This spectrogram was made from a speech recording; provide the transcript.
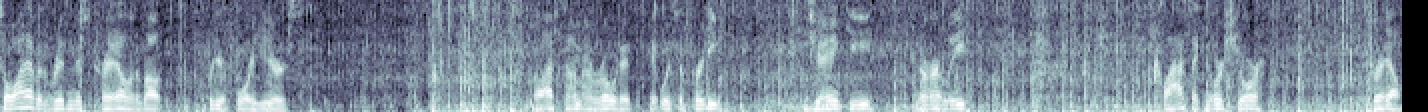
So I haven't ridden this trail in about three or four years. The last time I rode it, it was a pretty janky, gnarly, classic North Shore trail.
